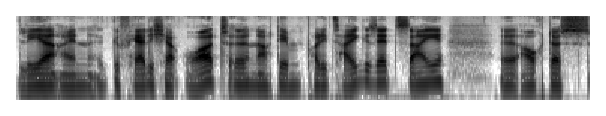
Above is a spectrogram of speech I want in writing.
Lea ein gefährlicher Ort äh, nach dem Polizeigesetz sei. Äh, auch das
